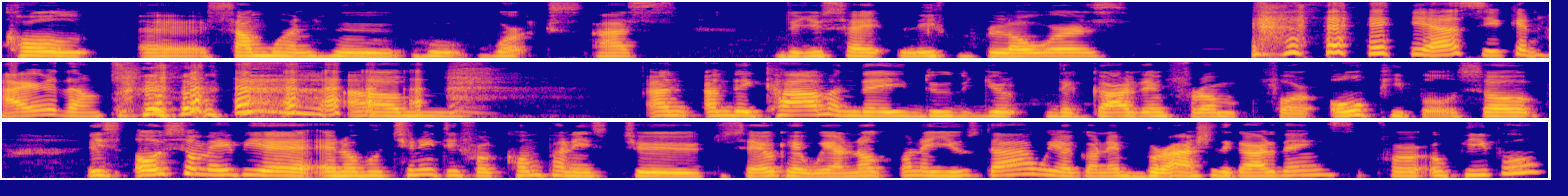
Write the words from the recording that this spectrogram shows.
call uh, someone who who works as, do you say leaf blowers? yes, you can hire them. um, and and they come and they do your, the garden from for old people. So it's also maybe a, an opportunity for companies to to say, okay, we are not going to use that. We are going to brush the gardens for old people,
